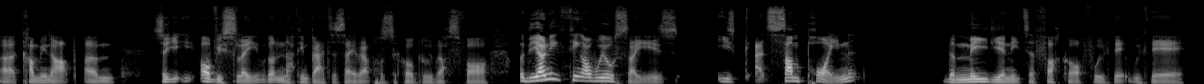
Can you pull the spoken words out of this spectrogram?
uh, coming up. Um, so you, obviously, we've got nothing bad to say about Postecoglou thus far. The only thing I will say is, he's at some point, the media need to fuck off with it with their.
